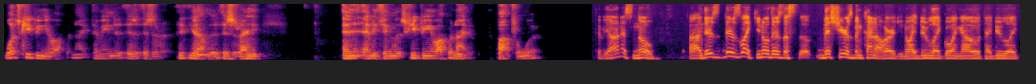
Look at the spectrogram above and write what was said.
What's keeping you up at night? I mean, is, is there, you know, is there any, any anything that's keeping you up at night apart from work? To be honest, no. Uh, there's there's like you know there's this this year has been kind of hard you know i do like going out i do like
